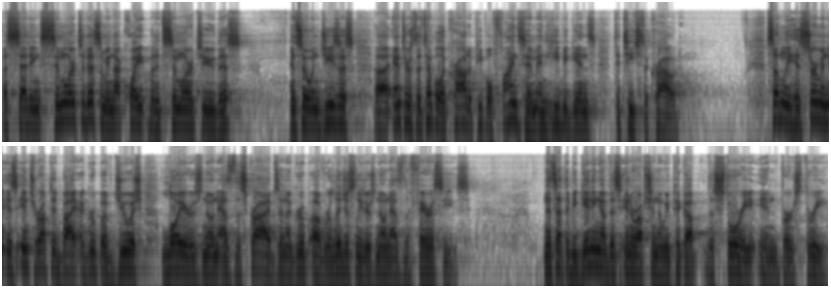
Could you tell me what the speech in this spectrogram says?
a setting similar to this. I mean, not quite, but it's similar to this. And so, when Jesus uh, enters the temple, a crowd of people finds him, and he begins to teach the crowd. Suddenly, his sermon is interrupted by a group of Jewish lawyers known as the scribes and a group of religious leaders known as the Pharisees. And it's at the beginning of this interruption that we pick up the story in verse 3.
